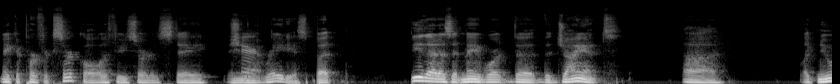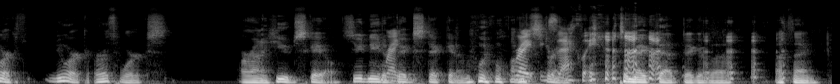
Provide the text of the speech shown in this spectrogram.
make a perfect circle if you sort of stay in Sure. that radius. But be that as it may, what the the giant, uh, like Newark Newark earthworks, are on a huge scale. So you'd need a Right. big stick and a really long right. string Exactly. to make that big of a, a thing.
